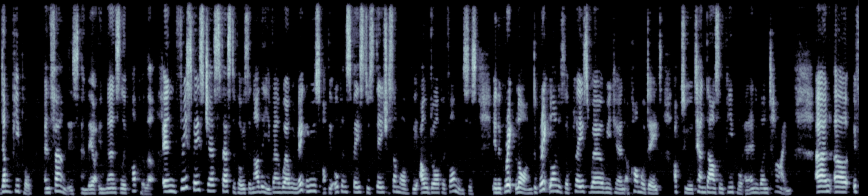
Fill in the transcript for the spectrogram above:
young people and families, and they are immensely popular. And Free Space Jazz Festival is another event where we make use of the open space to stage some of the outdoor performances in the Great Lawn. The Great Lawn is a place where we can accommodate up to 10,000 people at any one time. And uh, if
